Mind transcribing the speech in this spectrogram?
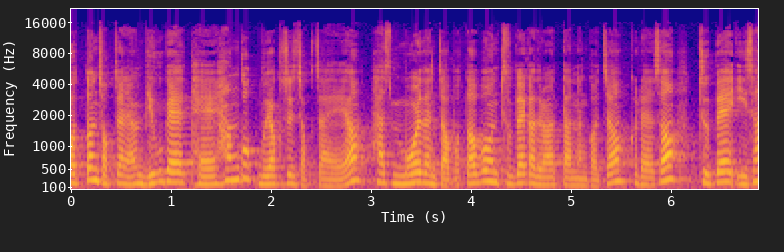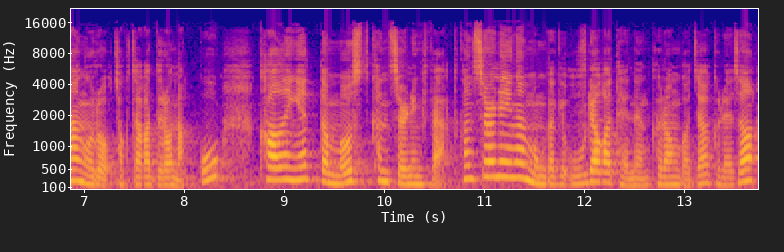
어떤 적자냐면 미국의 대한국 무역수지 적자예요. has more than double. double은 두 배가 늘어났다는 거죠. 그래서 두 배 이상으로 적자가 늘어났고 calling it the most concerning fact. concerning은 뭔가 우려가 되는 그런 거죠. 그래서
